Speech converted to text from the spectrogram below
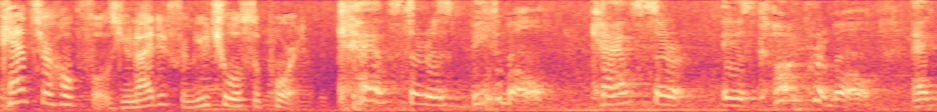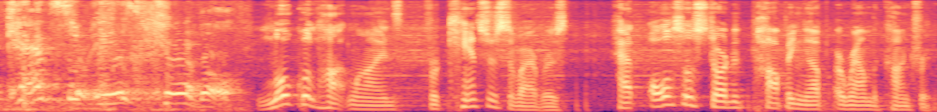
Cancer Hopefuls United for Mutual Support. Cancer is beatable. Cancer is conquerable and cancer is curable. Local hotlines for cancer survivors had also started popping up around the country.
